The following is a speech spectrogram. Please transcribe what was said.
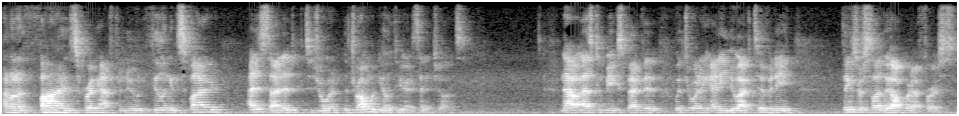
and on a fine spring afternoon, feeling inspired, I decided to join the Drama Guild here at St. John's. Now, as can be expected with joining any new activity, things were slightly awkward at first.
